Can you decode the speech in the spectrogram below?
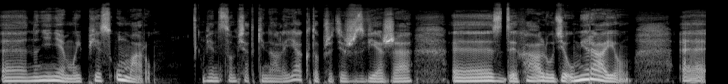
e, no nie, nie, mój pies umarł. Więc sąsiadki, no ale jak to przecież zwierzę e, zdycha, ludzie umierają. E,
